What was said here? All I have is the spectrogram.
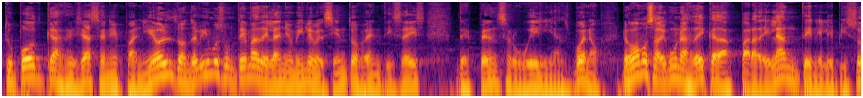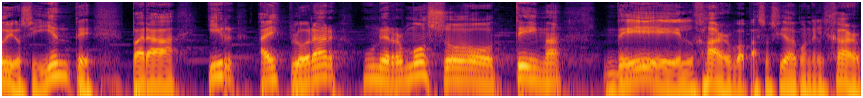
tu podcast de jazz en español, donde vimos un tema del año 1926 de Spencer Williams. Bueno, nos vamos algunas décadas para adelante en el episodio siguiente para ir a explorar un hermoso tema del hard bop, asociado con el hard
